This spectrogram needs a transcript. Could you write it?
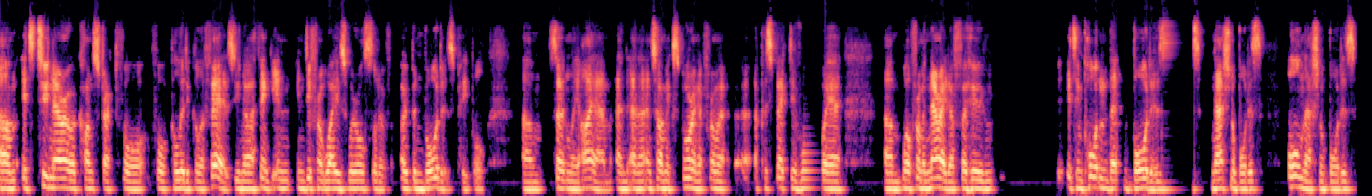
Um, it's too narrow a construct for for political affairs. You know, I think in in different ways we're all sort of open borders people. Um, certainly, I am, and and and so I'm exploring it from a, a perspective where, um, well, from a narrator for whom it's important that borders, national borders, all national borders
